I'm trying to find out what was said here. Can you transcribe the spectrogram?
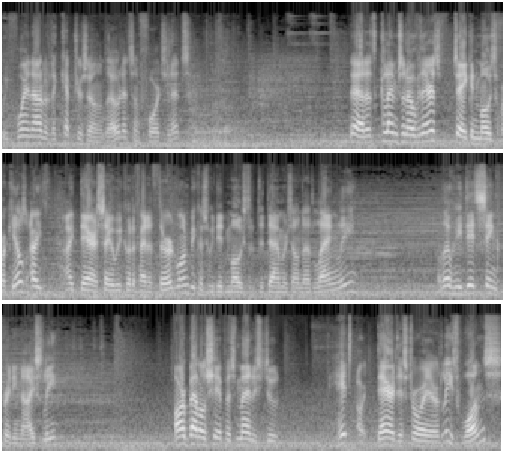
we've went out of the capture zone though, that's unfortunate. Yeah, that Clemson over there has taken most of our kills. I, I dare say we could have had a third one because we did most of the damage on that Langley. Although he did sink pretty nicely. Our battleship has managed to hit our, their destroyer at least once.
